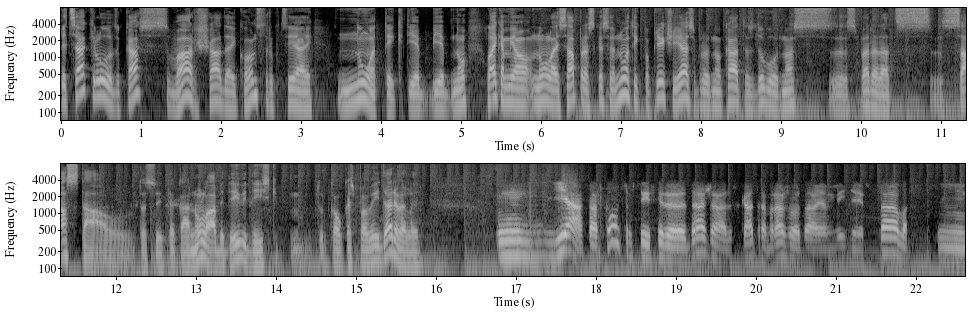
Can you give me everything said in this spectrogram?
Bet saki, lūdzu, kas var šādai konstrukcijai notikt? Jeb, jeb, nu, laikam jau, nu, lai saprastu, kas var notikt, pa priekšu jāsaprot, no kā tas dubultmasas parāds sastāv. Tas ir kā, nu, labi, divi diski, tur kaut kas pa vidu arī vēl ir. Mm, jā, tās konstrukcijas ir eh, dažādas. Katram ražotājam viņa ir sava. Mm,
